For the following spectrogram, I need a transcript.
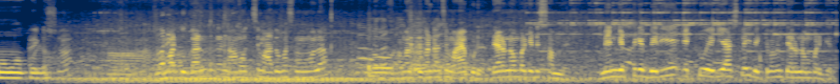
মোমোগুলো। আহ, আমার দোকানটার নাম হচ্ছে মাধবাস মঙ্গলা তো আমার দোকানটা হচ্ছে মায়াপুরে তেরো নম্বর গেটের সামনে। মেন গেট থেকে বেরিয়ে একটু এগিয়ে আসলেই দেখতে পাবেন তেরো নম্বর গেট।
